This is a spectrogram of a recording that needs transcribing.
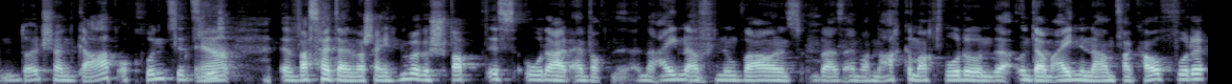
in, Deutschland gab, auch grundsätzlich, ja. äh, was halt dann wahrscheinlich rübergeschwappt ist oder halt einfach eine eigene Erfindung war und es, oder es einfach nachgemacht wurde und unter dem eigenen Namen verkauft wurde.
